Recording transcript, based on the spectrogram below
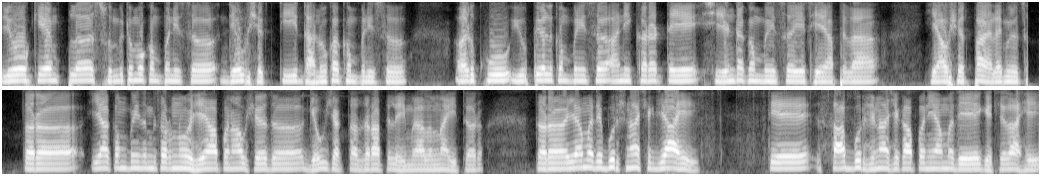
लिओकेम प्लस सुमिटोमो कंपनीचं देवशक्ती धानुका कंपनीचं अडकू यू पी एल कंपनीचं आणि कराटे सिजेंटा कंपनीचं येथे आपल्याला हे औषध पाहायला मिळतं. तर या कंपनीचं मित्रांनो हे आपण औषध घेऊ शकता जर आपल्याला हे मिळालं नाही तर. तर यामध्ये बुरशीनाशक जे आहे ते साप बुरशीनाशक आपण यामध्ये घेतलेलं आहे.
